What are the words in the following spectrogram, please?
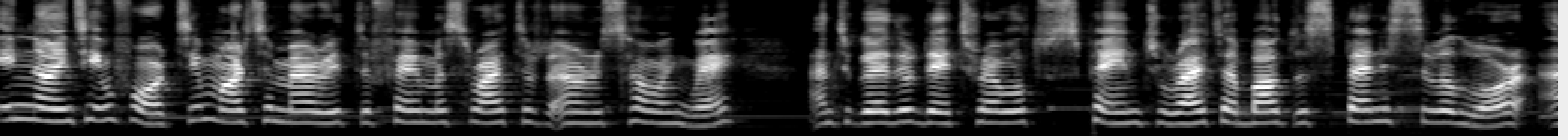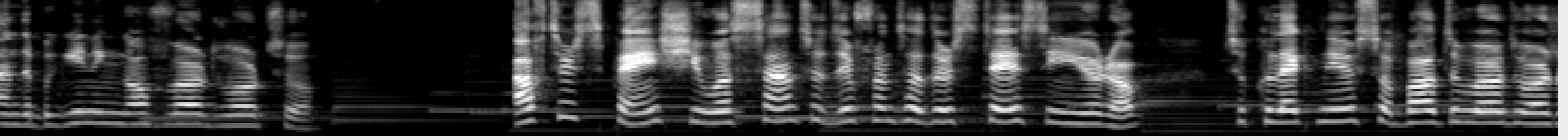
In 1940, Martha married the famous writer Ernest Hemingway, and together they traveled to Spain to write about the Spanish Civil War and the beginning of World War II. After Spain, she was sent to different other states in Europe to collect news about the World War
